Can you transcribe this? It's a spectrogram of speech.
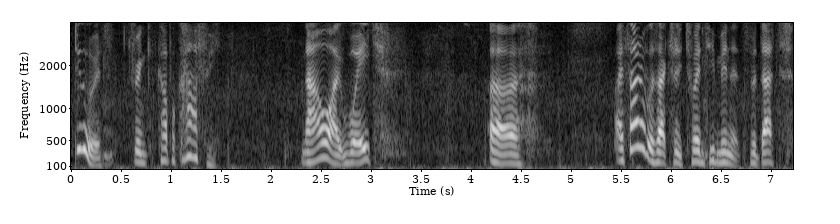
do is drink a cup of coffee. Now I wait. Uh, I thought it was actually 20 minutes, but that's,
